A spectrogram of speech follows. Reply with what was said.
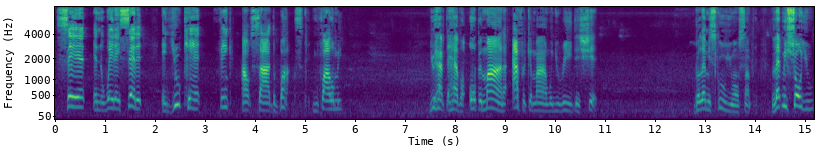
said and the way they said it, and you can't think outside the box. You follow me? You have to have an open mind, an African mind when you read this shit. But let me school you on something. Let me show you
